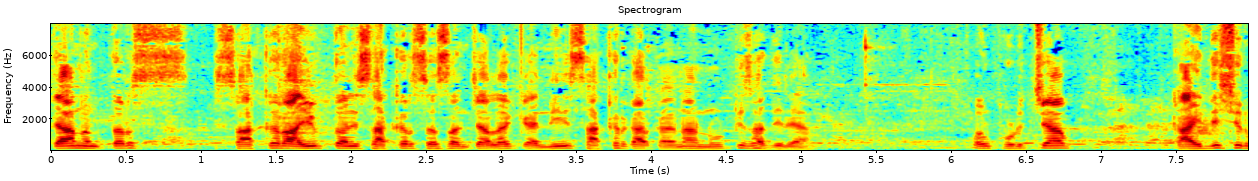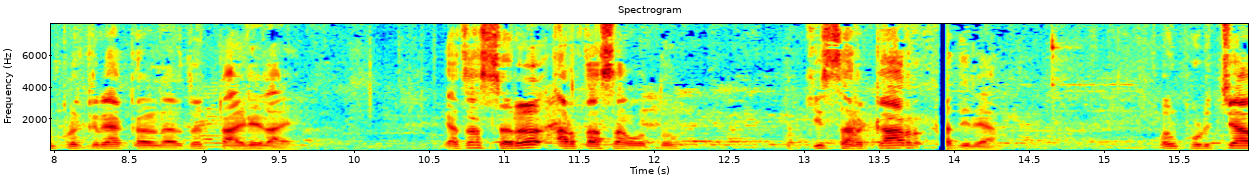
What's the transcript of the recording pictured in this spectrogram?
त्यानंतर साखर आयुक्त आणि साखर सहसंचालक यांनी साखर कारखान्यांना नोटिसा दिल्या. पण पुढच्या कायदेशीर प्रक्रिया करण्याचं टाळलेलं आहे. याचा सरळ अर्थ असा होतो की सरकार दिल्या पण पुढच्या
